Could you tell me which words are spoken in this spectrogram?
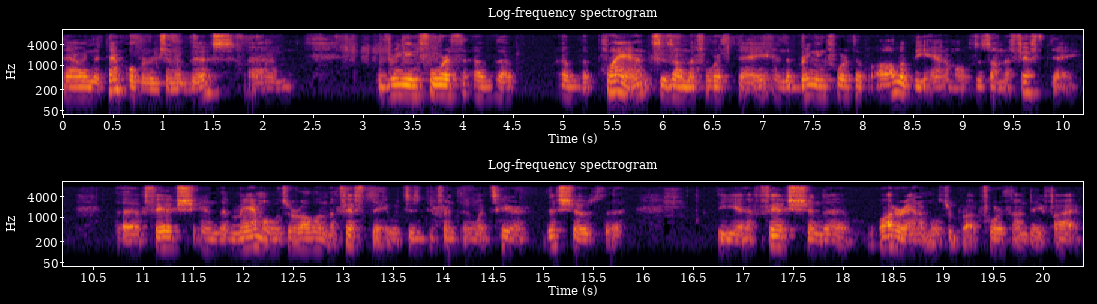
Now, in the temple version of this, um, the bringing forth of the of the plants is on the fourth day, and the bringing forth of all of the animals is on the fifth day. The fish and the mammals are all on the fifth day, which is different than what's here. This shows the the uh, fish and the water animals are brought forth on day five.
